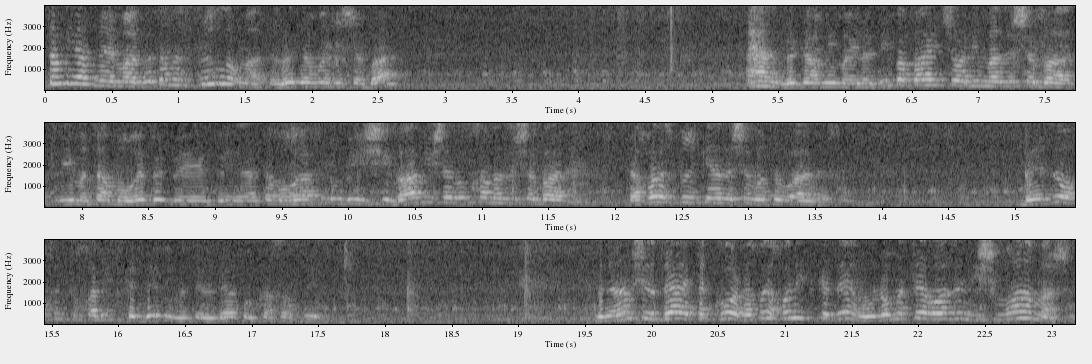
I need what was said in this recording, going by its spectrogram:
אתה מיד נעמד ואתה מסביר לו מה, אתה לא יודע מה זה שבת? וגם אם הילדים בבית שואלים מה זה שבת, ואם אתה מורה, ב, ב, ב, אתה מורה אפילו בישיבה וישאלו אותך מה זה שבת, אתה יכול להסביר כי יד השם הטובה עליך. באיזה אופן תוכל להתקדם אם אתה יודע כל כך הרבה? בן אדם שיודע את הכל, איך הוא יכול להתקדם? הוא לא מטה אוזן לשמוע משהו.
